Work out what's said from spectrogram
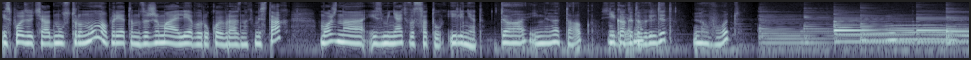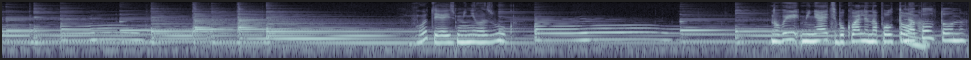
используете одну струну, но при этом зажимая левой рукой в разных местах, можно изменять высоту или нет? Да, именно так. И как это выглядит? Ну вот, Вот я изменила звук. Но вы меняете буквально на полтона. На полтона.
